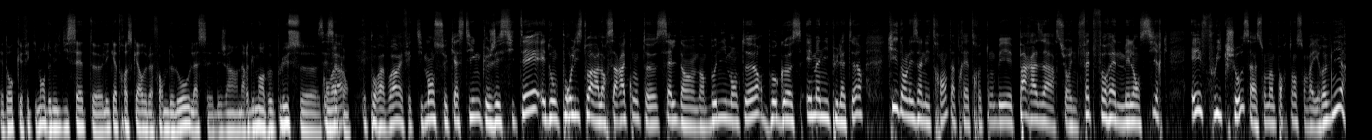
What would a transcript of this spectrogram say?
Et donc effectivement, en 2017, euh, les quatre Oscars de la forme de l'eau, là, c'est déjà un argument un peu plus euh, convaincant. ça. Et pour avoir effectivement ce casting que j'ai cité. Et donc pour l'histoire, alors ça raconte euh, celle d'un d'un bonimenteur, beau gosse et manipulateur, qui dans les années 30, après être tombé par hasard sur une fête foraine mêlant cirque et freak show, ça a son importance, on va y revenir,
